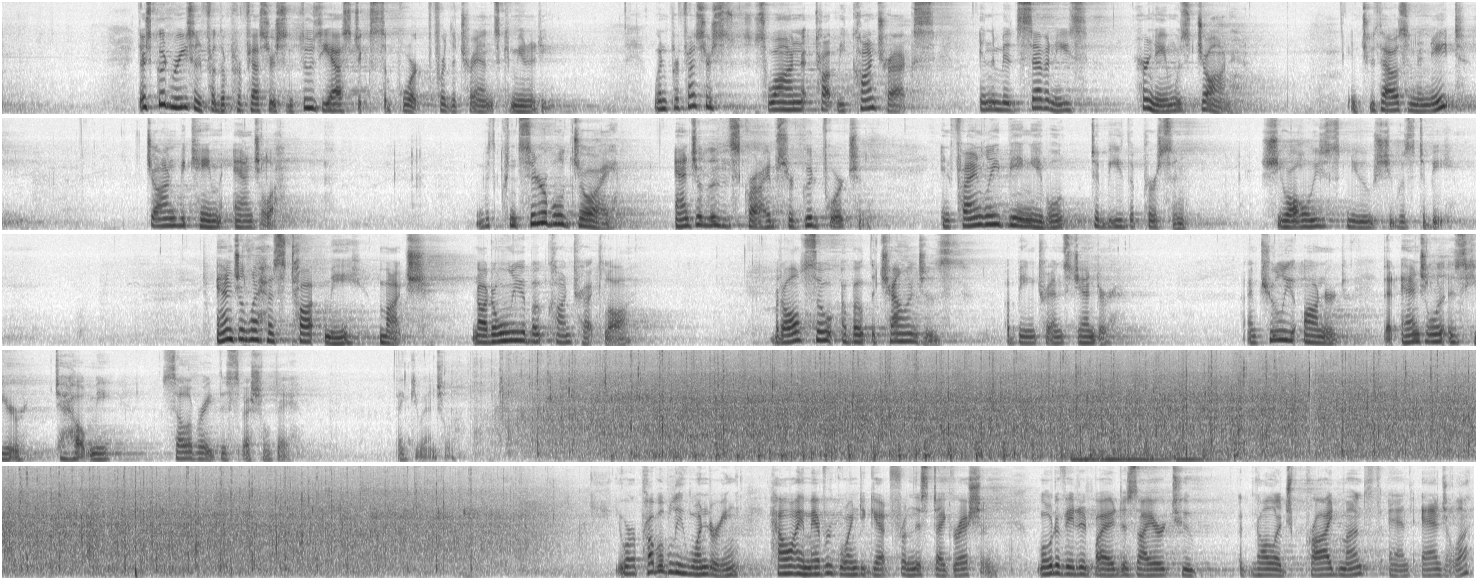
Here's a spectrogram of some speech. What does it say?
There's good reason for the professor's enthusiastic support for the trans community. When Professor Swan taught me contracts in the mid 70s, her name was John. In 2008, John became Angela. With considerable joy, Angela describes her good fortune in finally being able to be the person she always knew she was to be. Angela has taught me much, not only about contract law, but also about the challenges of being transgender. I'm truly honored that Angela is here to help me celebrate this special day. Thank you, Angela. You are probably wondering how I'm ever going to get from this digression, motivated by a desire to acknowledge Pride Month and Angela,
